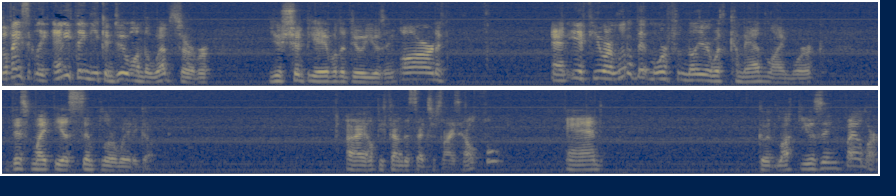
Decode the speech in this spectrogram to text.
So basically, anything you can do on the web server, you should be able to do using R. And if you are a little bit more familiar with command line work, this might be a simpler way to go. I hope you found this exercise helpful, and good luck using BioMart.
